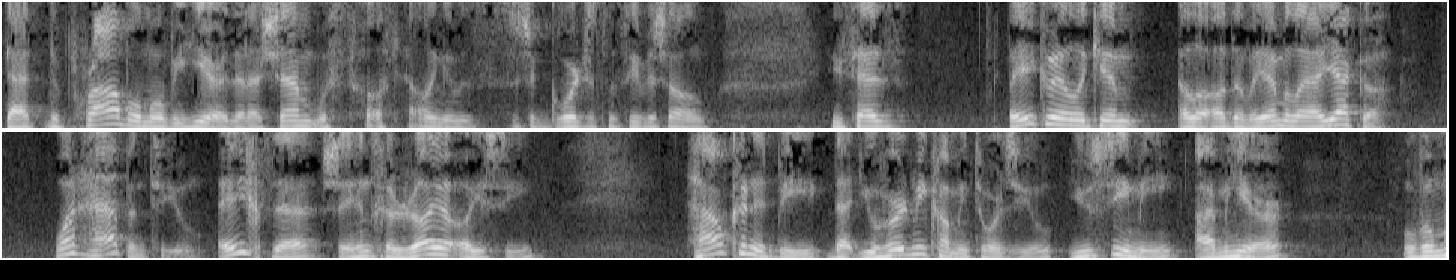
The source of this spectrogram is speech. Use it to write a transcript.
that the problem over here that Hashem was still telling him is such a gorgeous Nesivos Shalom. He says, what happened to you? How can it be that you heard me coming towards you, you see me, I'm here, and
